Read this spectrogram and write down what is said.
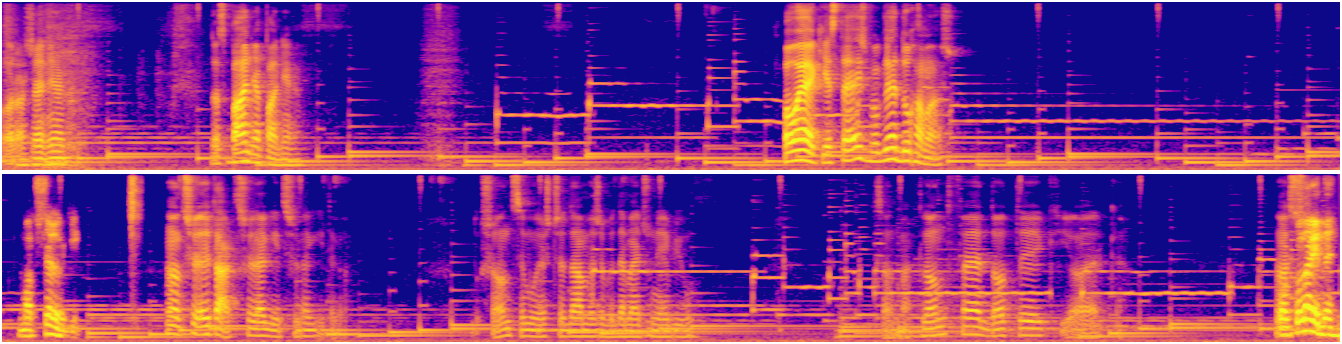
Porażenie. Do spania, panie. Połek, jesteś? W ogóle ducha masz. Ma wszelki. No, trzy, tak, trzy legi, trzy legi tego. Duszący mu jeszcze damy, żeby damage'u nie bił. Co on ma? Klątwę, dotyk i OR-kę. O, kolejny.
